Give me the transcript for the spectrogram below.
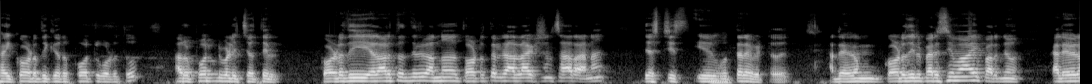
ഹൈക്കോടതിക്ക് റിപ്പോർട്ട് കൊടുത്തു. ആ റിപ്പോർട്ടിന്റെ വെളിച്ചത്തിൽ കോടതി യഥാർത്ഥത്തിൽ അന്ന് തോട്ടത്തിൽ രാധാകൃഷ്ണൻ സാറാണ് ജസ്റ്റിസ് ഈ ഉത്തരവിട്ടത്. അദ്ദേഹം കോടതിയിൽ പരസ്യമായി പറഞ്ഞു കലയോര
